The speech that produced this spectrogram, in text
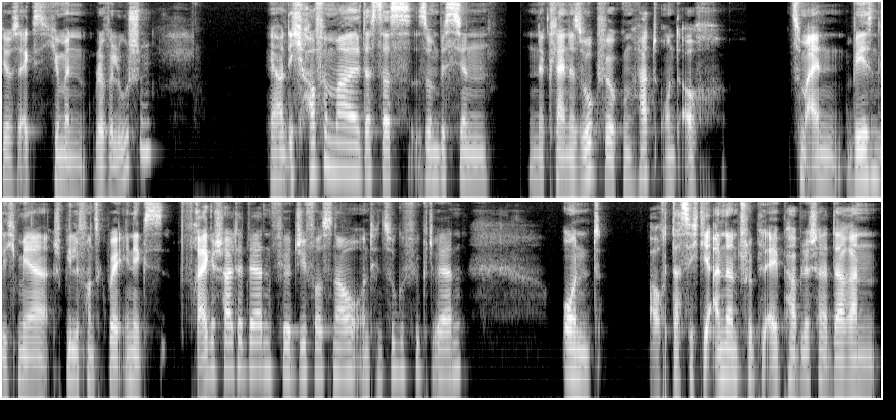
Deus Ex Human Revolution. Ja, und ich hoffe mal, dass das so ein bisschen eine kleine Sogwirkung hat und auch zum einen wesentlich mehr Spiele von Square Enix freigeschaltet werden für GeForce Now und hinzugefügt werden. Und auch, dass sich die anderen AAA-Publisher daran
